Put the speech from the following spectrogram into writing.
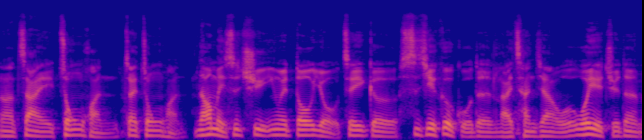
那在中环，在中环，然后每次去，因为都有这个世界各国的来参加，我我也觉得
